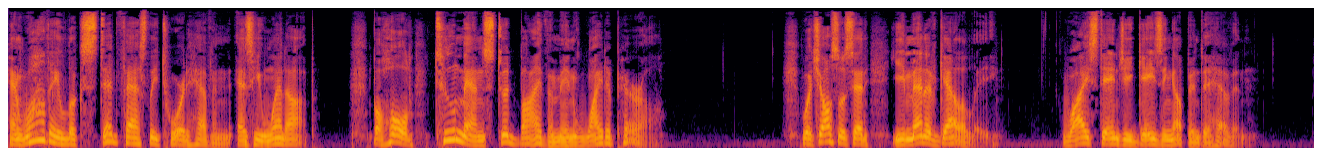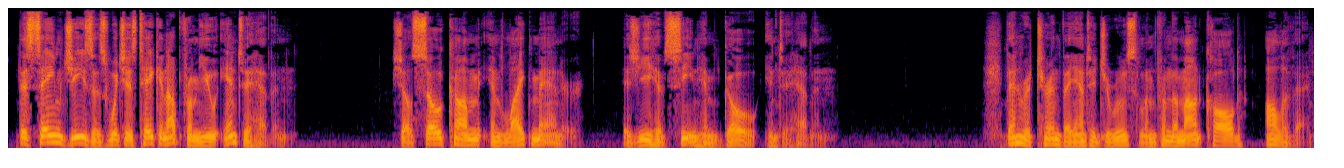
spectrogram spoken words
And while they looked steadfastly toward heaven as he went up, behold, two men stood by them in white apparel, which also said, Ye men of Galilee, why stand ye gazing up into heaven? The same Jesus which is taken up from you into heaven shall so come in like manner as ye have seen him go into heaven. Then returned they unto Jerusalem from the mount called Olivet,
